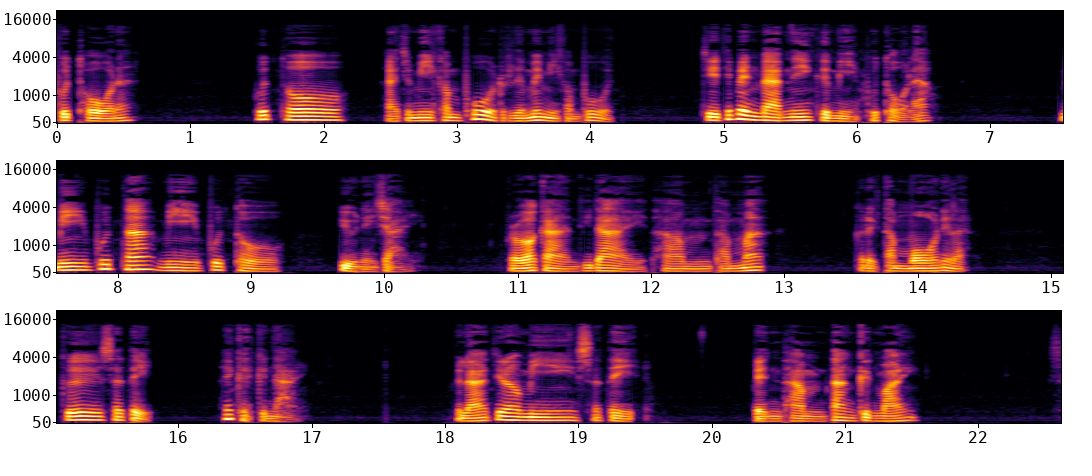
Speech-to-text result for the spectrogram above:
พุทโธนะ พุทโธ อาจจะมีคำพูดหรือไม่มีคำพูด จิตที่เป็นแบบนี้คือมีพุทโธแล้ว มีพุทธะมีพุทโธอยู่ในใจ เพราะว่าการที่ได้ทำธรรมะก็เรียกธรรมโมนี่แหละ คือสติให้เกิดขึ้นได้ เวลาที่เรามีสติเป็นธรรมตั้งขึ้นไว้ ส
